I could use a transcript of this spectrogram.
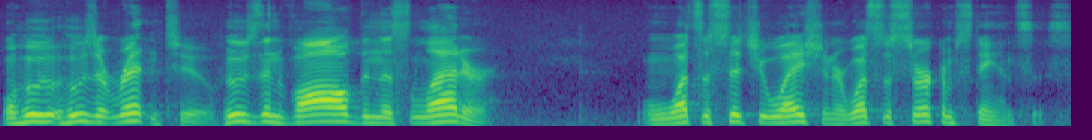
well, who, who's it written to? Who's involved in this letter? What's the situation or what's the circumstances?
